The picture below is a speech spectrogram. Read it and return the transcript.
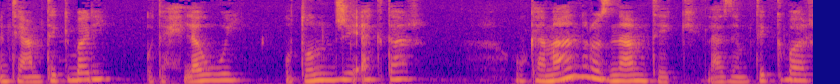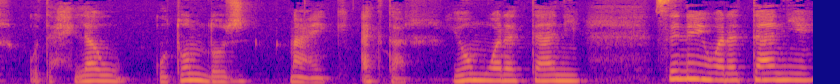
أنت عم تكبري وتحلوي وتنضجي أكتر؟ وكمان رزنامتك لازم تكبر وتحلو وتنضج معك أكتر. يوم ورا التاني سنة ورا التانية.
